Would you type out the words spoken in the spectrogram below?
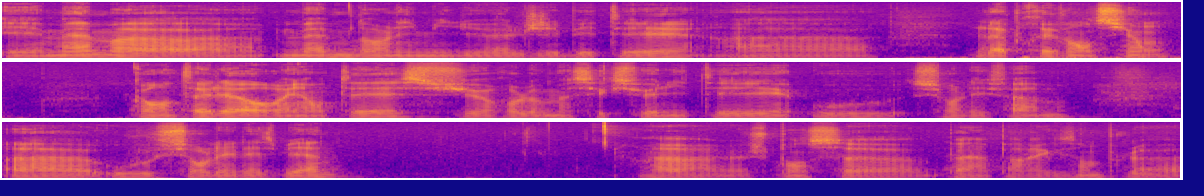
et même, euh, même dans les milieux LGBT, euh, la prévention, quand elle est orientée sur l'homosexualité ou sur les femmes euh, ou sur les lesbiennes, euh, je pense euh, bah, par exemple, euh,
